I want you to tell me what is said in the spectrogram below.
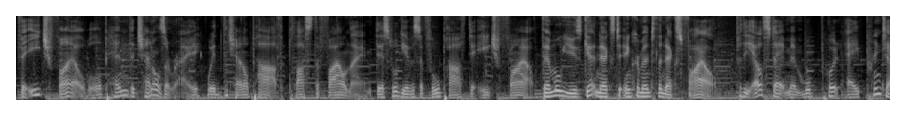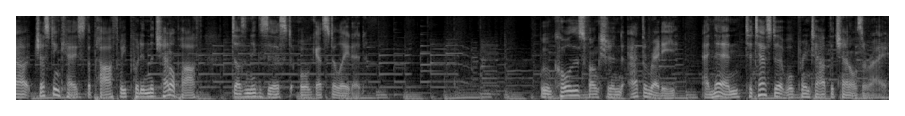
For each file, we'll append the channels array with the channel path plus the file name. This will give us a full path to each file. Then we'll use getNext to increment the next file. For the else statement, we'll put a printout just in case the path we put in the channel path doesn't exist or gets deleted. We will call this function at the ready and then, to test it, we'll print out the channels array.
